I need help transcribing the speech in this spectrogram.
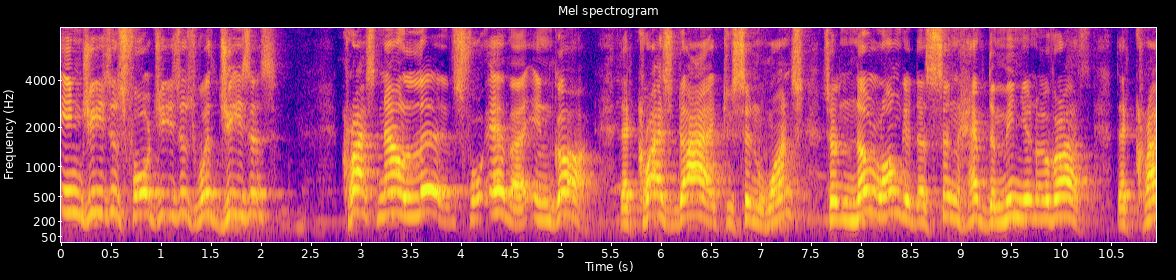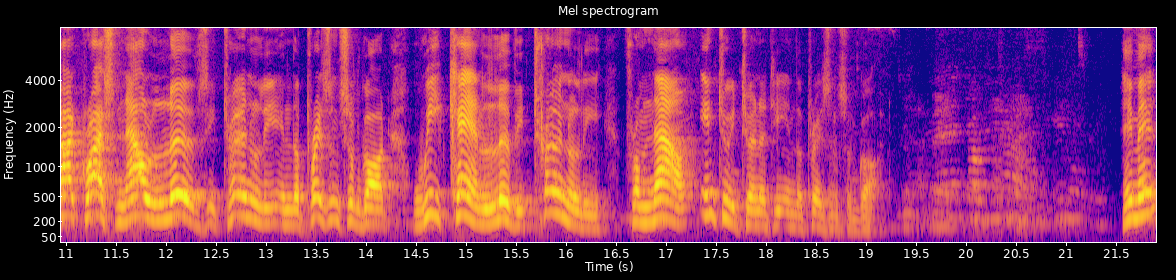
in Jesus, for Jesus, with Jesus. Christ now lives forever in God. That Christ died to sin once, so no longer does sin have dominion over us. That Christ now lives eternally in the presence of God. We can live eternally from now into eternity in the presence of God. Amen?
